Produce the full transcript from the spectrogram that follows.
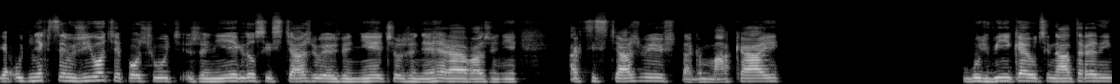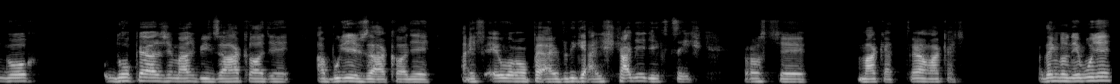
ja už nechcem v živote počuť, že niekto si stiažuje, že niečo, že nehráva, že nie. Ak si stiažuješ, tak makaj. Buď vynikajúci na tréningoch, dokáž, že máš byť v základe a budeš v základe aj v Európe, aj v lige, aj všade, kde chceš. Proste makať, treba makať. A ten, kto nebude,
